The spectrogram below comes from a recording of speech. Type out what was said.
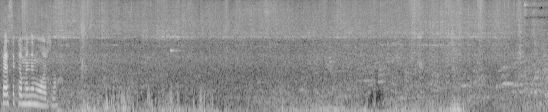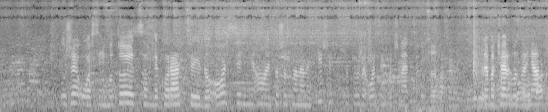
З песиками не можна. Уже осінь готуються, декорації до осені. Ой, то щось мене не тішить, що це вже осінь почнеться. Треба чергу зайняти.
